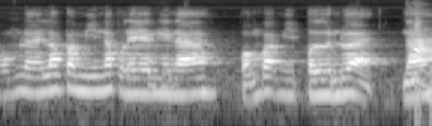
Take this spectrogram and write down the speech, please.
ผมเลย แล้วก็มีนักเลงนี่นะ ผมว่ามีปืนด้วยนะค่ะ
